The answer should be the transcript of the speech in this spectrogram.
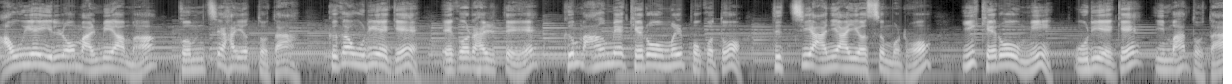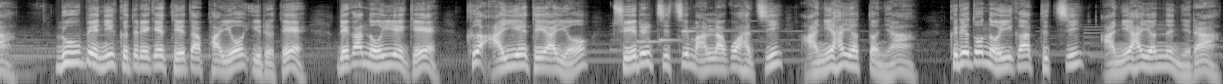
아우의 일로 말미암아 범죄하였도다. 그가 우리에게 애걸할 때에 그 마음의 괴로움을 보고도 듣지 아니하였으므로 이 괴로움이 우리에게 임하도다. 루벤이 그들에게 대답하여 이르되 내가 너희에게 그 아이에 대하여 죄를 짓지 말라고 하지 아니하였더냐. 그래도 너희가 듣지 아니하였느니라.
